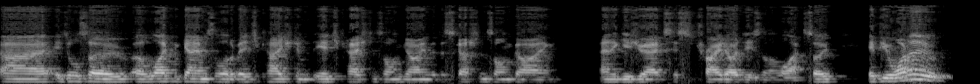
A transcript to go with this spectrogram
uh, it's also, uh, like the game, is a lot of education. The education is ongoing, the discussion's ongoing, and it gives you access to trade ideas and the like. So if you want to,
